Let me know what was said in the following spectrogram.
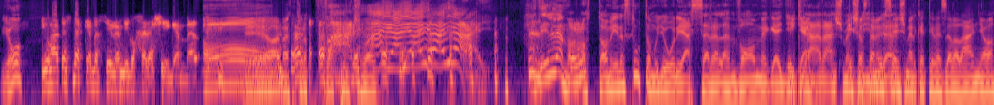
Jó? Jó, hát ezt meg kell beszélnem még a feleségemmel. Oh, Jaj, mekkora vagy. Hát én lemaradtam, én ezt tudtam, hogy óriás szerelem van, meg egyik járás, meg És aztán minden. összeismerkedtél ezzel a lányjal.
